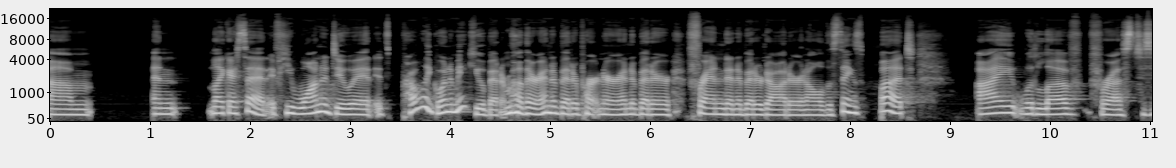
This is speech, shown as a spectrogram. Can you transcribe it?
Um and like I said, if you want to do it, it's probably going to make you a better mother and a better partner and a better friend and a better daughter and all those things. But I would love for us to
